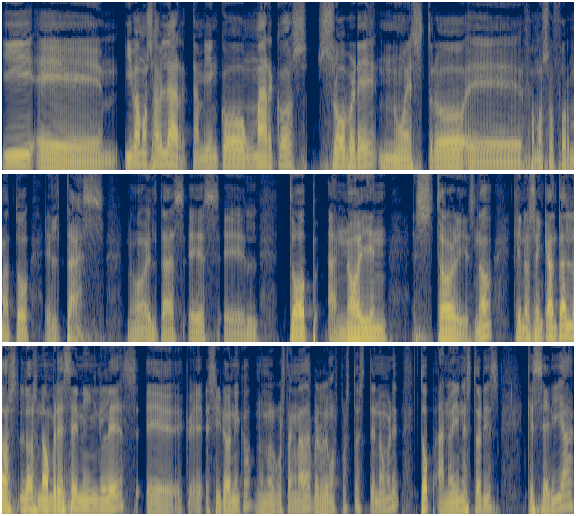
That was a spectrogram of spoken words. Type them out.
Y, eh, y vamos a hablar también con Marcos sobre nuestro famoso formato, el TAS. ¿no? El TAS es el Top Annoying Stories, ¿no? Que nos encantan los, los nombres en inglés, es irónico, no nos gustan nada, pero le hemos puesto este nombre, Top Annoying Stories, que sería,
